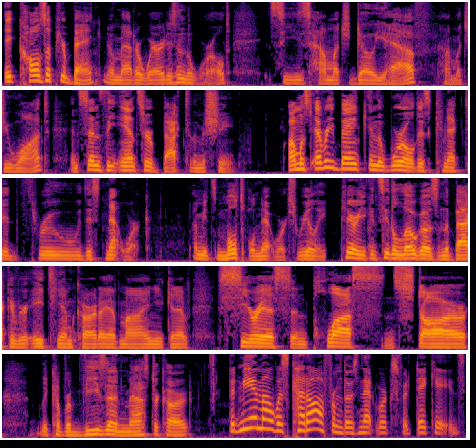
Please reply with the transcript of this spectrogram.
It calls up your bank, no matter where it is in the world. It sees how much dough you have, how much you want, and sends the answer back to the machine. Almost every bank in the world is connected through this network. I mean, it's multiple networks, really. Here, you can see the logos in the back of your ATM card. I have mine. You can have Cirrus and Plus and Star. They cover Visa and MasterCard. But Myanmar was cut off from those networks for decades.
